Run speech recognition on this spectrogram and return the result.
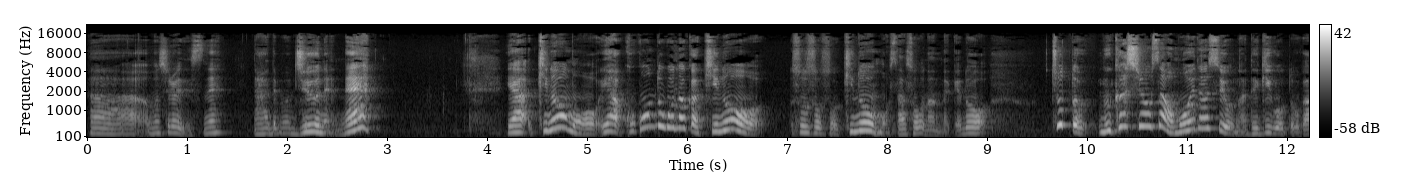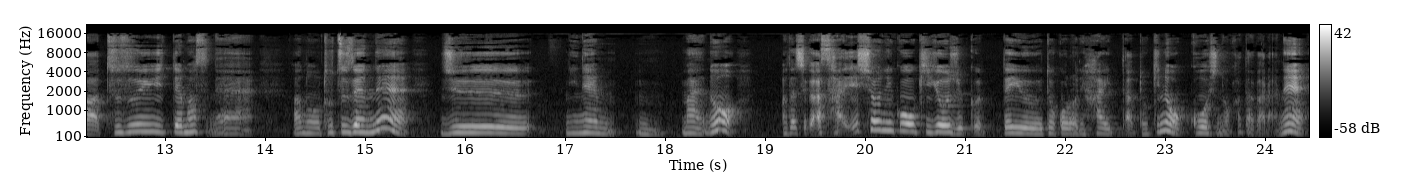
ああ、面白いですね。あ、でも10年ね。いや、昨日も、いや、ここのとこだか昨日、そうそうそう、昨日もさ、そうなんだけど、ちょっと昔をさ、思い出すような出来事が続いてますね。あの、突然ね、12年前の私が最初にこう企業塾っていうところに入った時の講師の方からね、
